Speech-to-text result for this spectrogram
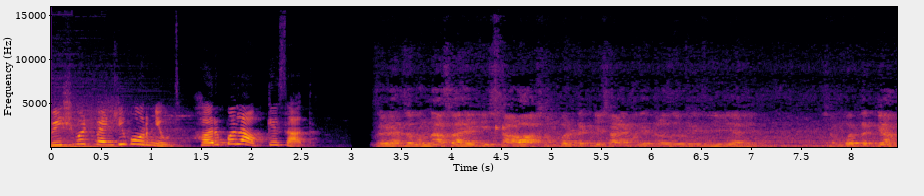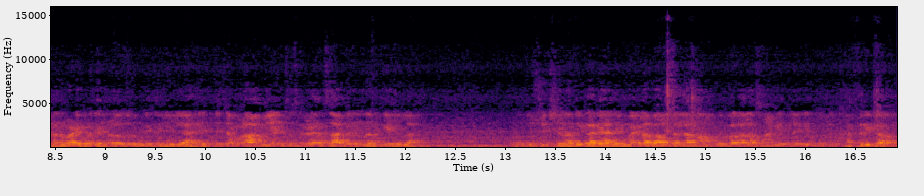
विश्व 24 न्यूज हर्पल आपके साथ. सगळ्यांचं म्हणणं असं आहे की शाळा शंभर टक्के शाळेमध्ये नळजोडणी दिलेली आहे. शंभर टक्के अंगणवाडीमध्ये नळजोडणी दिलेली आहे. त्याच्यामुळे आम्ही यांचं सगळ्यांचं अभिनंदन केलेलं आहे. परंतु शिक्षणाधिकारी आणि महिला बाल कल्याण विभागाला सांगितलं की तुम्ही खात्री करा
